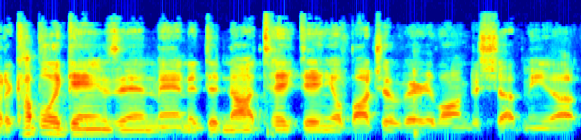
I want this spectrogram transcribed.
but a couple of games in, man, it did not take Daniel Batcho very long to shut me up.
